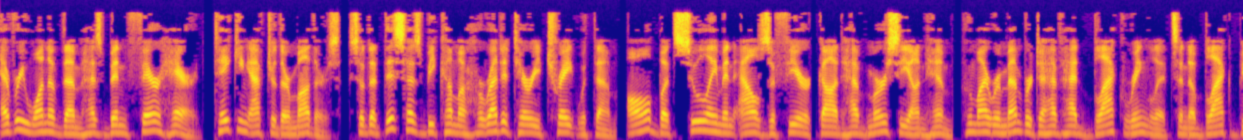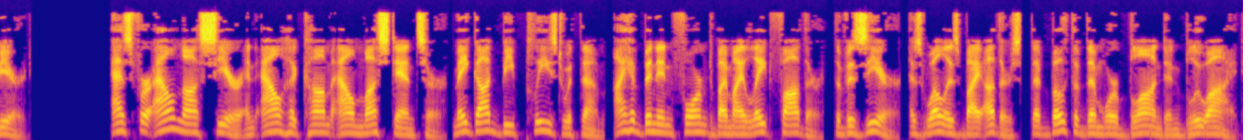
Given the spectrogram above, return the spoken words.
every one of them has been fair-haired, taking after their mothers, so that this has become a hereditary trait with them, all but Sulayman al-Zafir God have mercy on him, whom I remember to have had black ringlets and a black beard. As for al-Nasir and al-Hakam al-Mustansir may God be pleased with them, I have been informed by my late father, the vizier, as well as by others, that both of them were blonde and blue-eyed.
